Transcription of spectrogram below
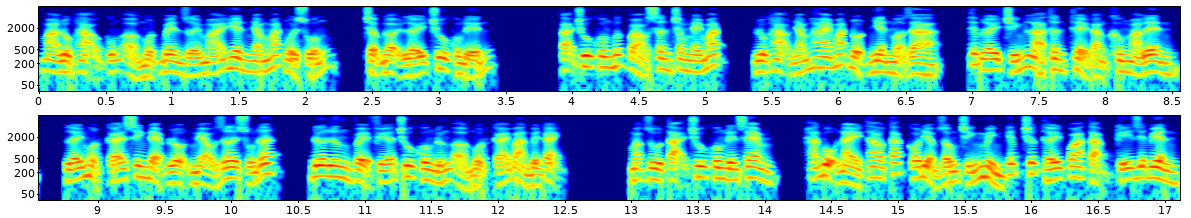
mà lục hạo cũng ở một bên dưới mái hiên nhắm mắt ngồi xuống chậm đợi lấy chu không đến. Tại chu không bước vào sân trong nháy mắt lục hạo nhắm hai mắt đột nhiên mở ra tiếp lấy chính là thân thể đằng không mà lên lấy một cái xinh đẹp lộn mèo rơi xuống đất đưa lưng về phía chu không đứng ở một cái bàn bên cạnh. Mặc dù tại chu không đến xem hắn bộ này thao tác có điểm giống chính mình kiếp trước thấy qua tạp kỹ diễn viên,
